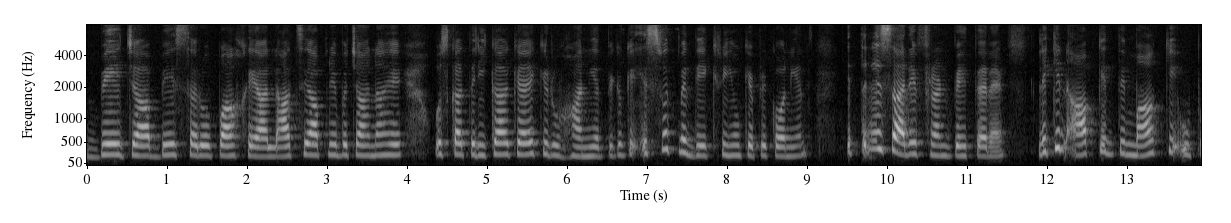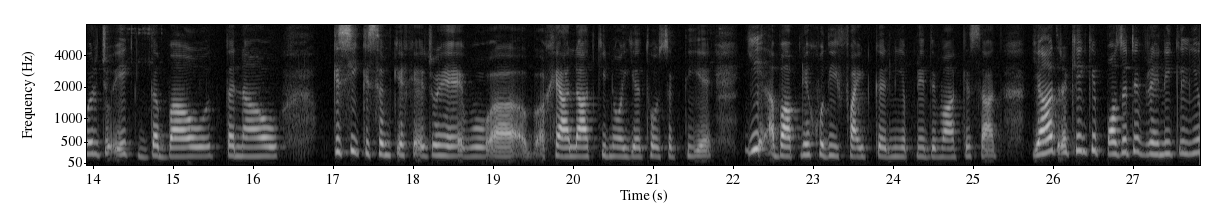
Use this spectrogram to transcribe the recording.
बेजा, बेसरोपा ख्यालात से आपने बचाना है। उसका तरीका क्या है कि रूहानियत पे, क्योंकि इस वक्त मैं देख रही हूँ कैप्रिकॉनियंस इतने सारे फ्रंट बेहतर हैं, लेकिन आपके दिमाग के ऊपर जो एक दबाव, तनाव, किसी किस्म के जो है वो ख्यालात की नौीयत हो सकती है। ये अब आपने ख़ुद ही फ़ाइट करनी अपने दिमाग के साथ। याद रखें कि पॉजिटिव रहने के लिए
